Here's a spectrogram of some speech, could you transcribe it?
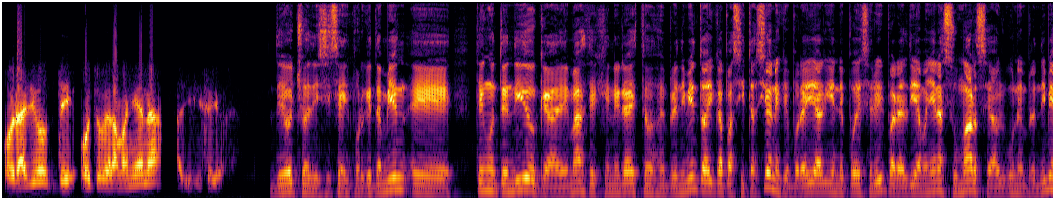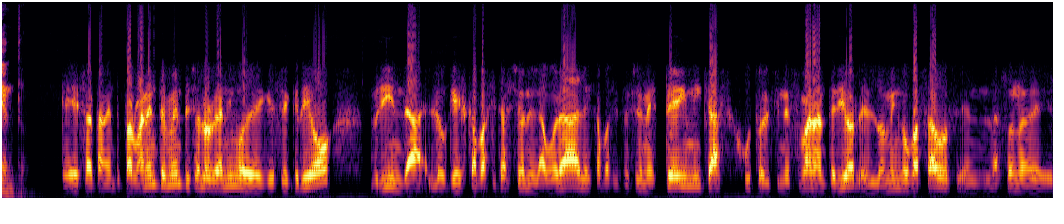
horario de 8 de la mañana a 16 horas De 8 a 16, porque también eh, tengo entendido que además de generar estos emprendimientos hay capacitaciones que por ahí a alguien le puede servir para el día de mañana sumarse a algún emprendimiento. Exactamente, permanentemente ya el organismo desde que se creó brinda lo que es capacitaciones laborales, capacitaciones técnicas, justo el fin de semana anterior, el domingo pasado, en la zona de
